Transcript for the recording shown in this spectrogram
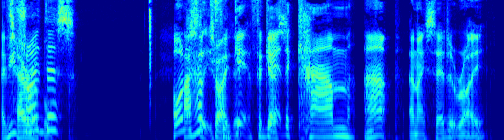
Have you tried this? Honestly, tried forget it, forget yes. the Cam app, and I said it right.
